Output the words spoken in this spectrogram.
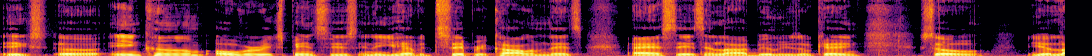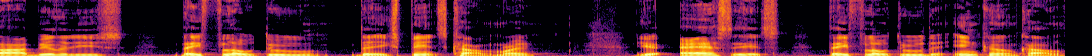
ex, uh, income over expenses, and then you have a separate column that's assets and liabilities. Okay, so your liabilities they flow through the expense column, right? Your assets they flow through the income column.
